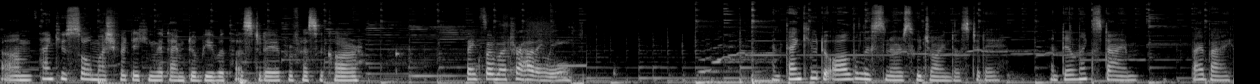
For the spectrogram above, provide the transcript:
Um, thank you so much for taking the time to be with us today, Professor Kar. Thanks so much for having me. And thank you to all the listeners who joined us today. Until next time, bye bye.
